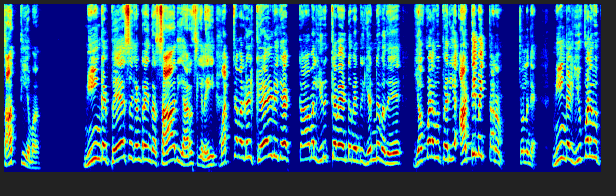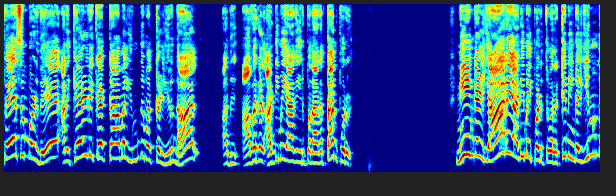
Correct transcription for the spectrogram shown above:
சாத்தியமா? நீங்கள் பேசுகின்ற இந்த சாதி அரசியலை மற்றவர்கள் கேள்வி கேட்காமல் இருக்க வேண்டும் என்று எண்ணுவது எவ்வளவு பெரிய அடிமைத்தனம்? சொல்லுங்க. நீங்கள் இவ்வளவு பேசும் பொழுது அதை கேள்வி கேட்காமல் இந்து மக்கள் இருந்தால் அது அவர்கள் அடிமையாக இருப்பதாகத்தான் பொருள். நீங்கள் யாரை அடிமைப்படுத்துவதற்கு நீங்கள் இந்த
